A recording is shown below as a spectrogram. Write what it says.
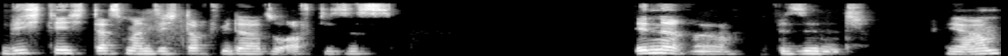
wichtig, dass man sich doch wieder so auf dieses Innere besinnt. Ja.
